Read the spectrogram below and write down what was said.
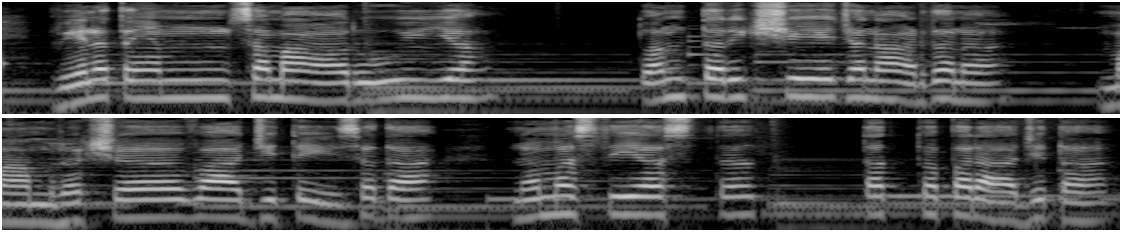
वेनतयं समारुह्य त्वन्तरिक्षे जनार्दन, माँ रक्ष वाजिते सदा। नमस्ते अस्तत्त्वपराजिता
